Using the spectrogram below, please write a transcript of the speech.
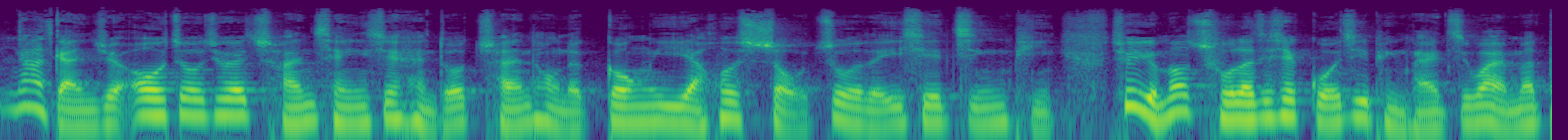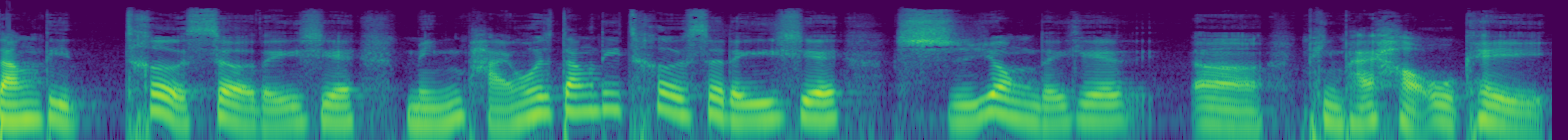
那感觉欧洲就会传承一些很多传统的工艺啊，或手做的一些精品。所以有没有除了这些国际品牌之外，有没有当地特色的一些名牌，或是当地特色的一些实用的一些？呃，品牌好物可以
